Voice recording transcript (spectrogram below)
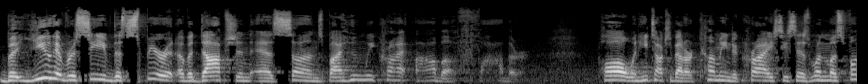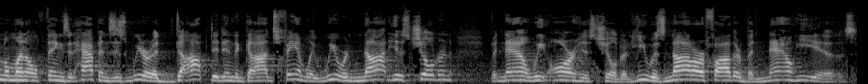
But you have received the spirit of adoption as sons, by whom we cry, Abba, Father. Paul, when he talks about our coming to Christ, he says one of the most fundamental things that happens is we are adopted into God's family. We were not his children, but now we are his children. He was not our father, but now he is.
